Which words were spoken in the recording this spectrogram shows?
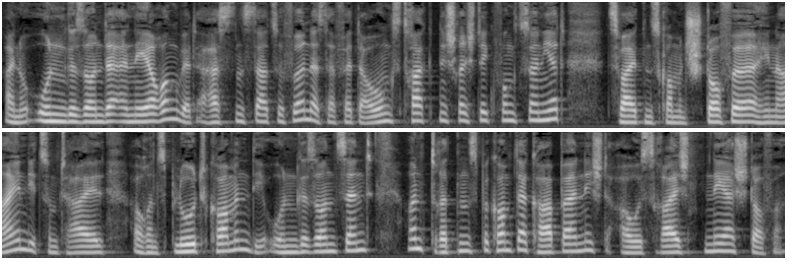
Eine ungesunde Ernährung wird erstens dazu führen, dass der Verdauungstrakt nicht richtig funktioniert. Zweitens kommen Stoffe hinein, die zum Teil auch ins Blut kommen, die ungesund sind. Und drittens bekommt der Körper nicht ausreichend Nährstoffe.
